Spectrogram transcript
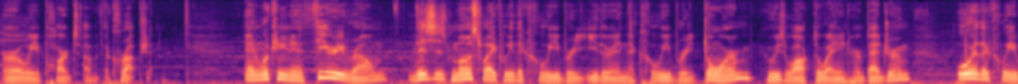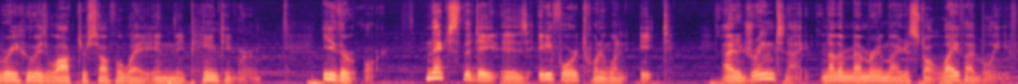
early parts of the corruption. And looking in a theory realm, this is most likely the Kolibri either in the Kolibri dorm, who is locked away in her bedroom, or the Kolibri who has locked herself away in the painting room. Either or. Next, the date is 84218. I had a dream tonight, another memory of my Gestalt life, I believe.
